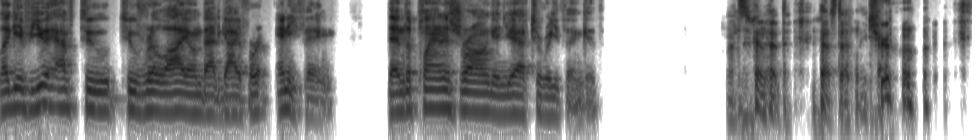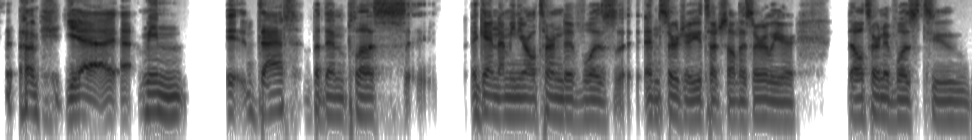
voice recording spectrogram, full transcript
Like if you have to to rely on that guy for anything, then the plan is wrong, and you have to rethink it. That's that's definitely true. um, yeah, I, I mean it, that, but then plus again, I mean your alternative was, and Sergio, you touched on this earlier. The alternative was to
